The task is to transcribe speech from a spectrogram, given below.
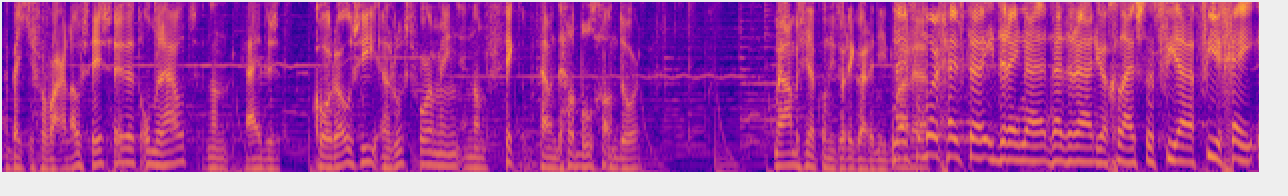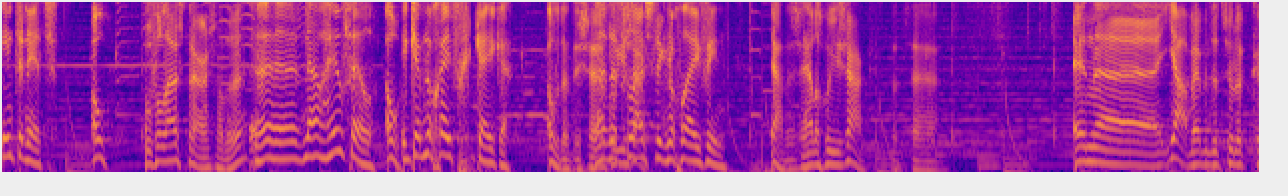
een beetje verwaarloosd is, het onderhoud. En dan krijg je dus corrosie en roestvorming. En dan fikt op een gegeven moment de hele boel gewoon door. Maar ja, misschien wel niet door, ik weet het niet. Nee, maar, eh, vanmorgen heeft iedereen naar, naar de radio geluisterd via 4G internet. oh, hoeveel luisteraars hadden we? Eh, nou, heel veel. Oh. Ik heb nog even gekeken. Oh, dat is eh, Ja, dat fluister ik nog wel even in. Ja, dat is een hele goede zaak. Dat, eh, En ja, we hebben natuurlijk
